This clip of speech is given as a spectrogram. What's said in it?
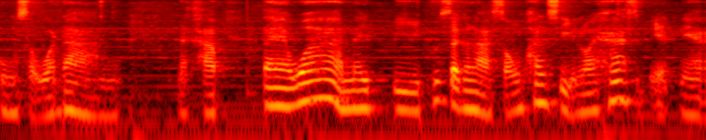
พงศาวดารนะครับ แต่ว่าในปีพุทธศักราช 2451 เนี่ย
